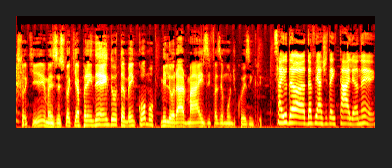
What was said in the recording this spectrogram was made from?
Estou aqui, mas estou aqui aprendendo também como melhorar mais e fazer um monte de coisa incrível saiu da, da viagem da Itália, né?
